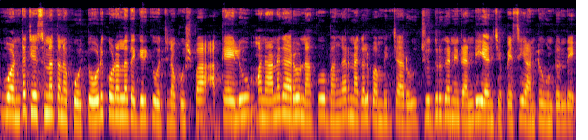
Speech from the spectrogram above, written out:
వంట చేస్తున్న తన కో- తోడి కోడళ్ళ దగ్గరికి వచ్చిన పుష్ప అక్కయ్యలు మా నాన్నగారు నాకు బంగారు నగలు పంపించారు చూద్దురుగాని రండి అని చెప్పేసి అంటూ ఉంటుంది.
